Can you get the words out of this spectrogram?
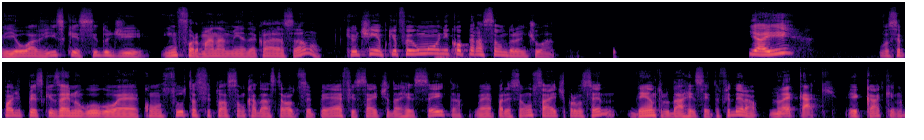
e eu havia esquecido de informar na minha declaração que eu tinha, porque foi uma única operação durante o ano. E aí, você pode pesquisar aí no Google, é consulta situação cadastral do CPF, site da Receita, vai aparecer um site para você dentro da Receita Federal. Não é CAC. ECAC, né?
